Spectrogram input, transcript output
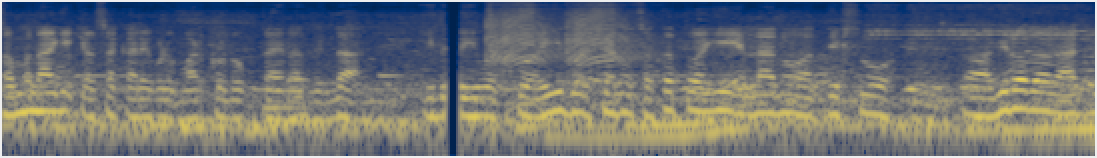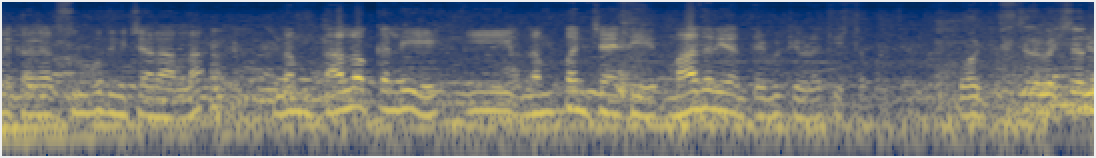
ಸಮನಾಗಿ ಕೆಲಸ ಕಾರ್ಯಗಳು ಮಾಡ್ಕೊಂಡು ಹೋಗ್ತಾ ಇರೋದ್ರಿಂದ ಇದು ಇವತ್ತು ಐದು ವರ್ಷನೂ ಸತತವಾಗಿ ಎಲ್ಲನೂ ಅಧ್ಯಕ್ಷರು ಅವಿರೋಧ ಆಗಬೇಕಾದ ಸುಲಭದ ವಿಚಾರ ಅಲ್ಲ. ನಮ್ಮ ತಾಲೂಕಲ್ಲಿ ಈ ನಮ್ಮ ಪಂಚಾಯತಿ ಮಾದರಿ ಅಂತ ಹೇಳ್ಬಿಟ್ಟು ಹೇಳೋಕ್ಕೆ ಇಷ್ಟಪಡ್ತೀನಿ. ಇತ್ತೀಚಿನ ಎಲೆಕ್ಷನ್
